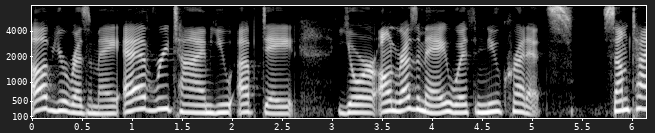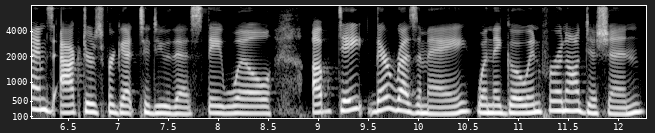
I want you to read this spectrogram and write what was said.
of your resume every time you update your own resume with new credits. Sometimes actors forget to do this. They will update their resume when they go in for an audition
